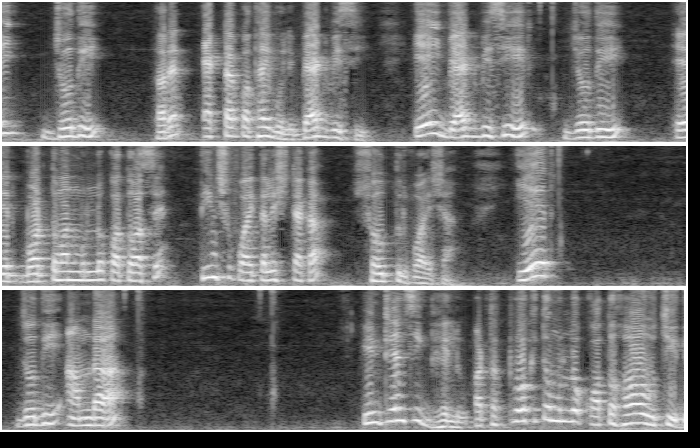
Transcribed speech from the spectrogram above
এই যদি, ধরেন একটার কথাই বলি ব্যাড বিসি এই ব্যাট বিসির যদি এর বর্তমান মূল্য কত আছে? তিনশো পঁয়তাল্লিশ টাকা সত্তর পয়সা। এর যদি আমরা ইন্ট্রেন্সিক ভ্যালু অর্থাৎ প্রকৃত মূল্য কত হওয়া উচিত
